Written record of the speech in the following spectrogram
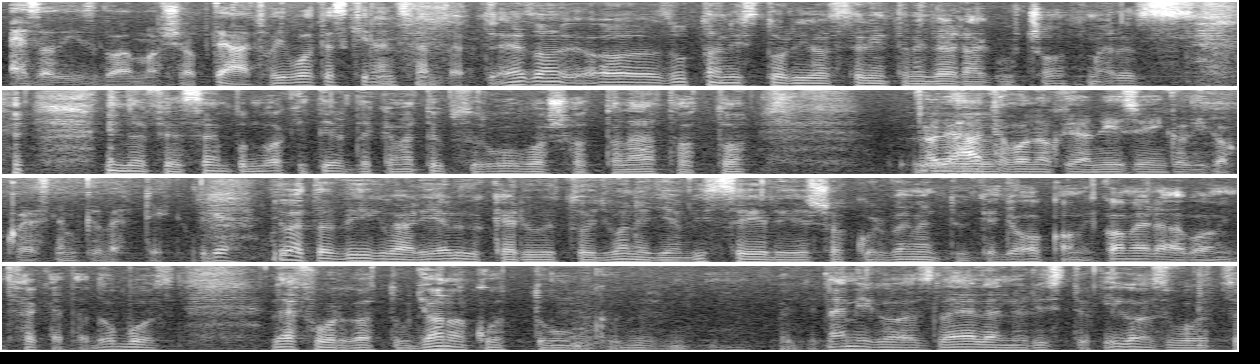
ez az izgalmasabb. Tehát, hogy volt ez 90-ben? Ez a, az utáni sztoria szerintem egy lerágó csont, már ez mindenféle szempontból, akit érdekel, mert többször olvashatta, láthatta, Na de hát, ha vannak olyan nézőink, akik akkor ezt nem követték, ugye? Jó, hát a végvári előkerült, hogy van egy ilyen visszaélés, akkor bementünk egy alkalmi kamerával, mint fekete doboz, leforgattuk, gyanakodtunk, hogy nem igaz, leellenőriztük, igaz volt,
